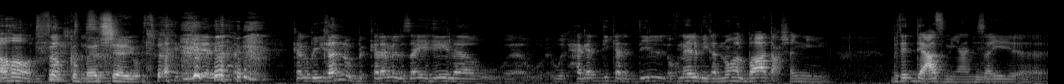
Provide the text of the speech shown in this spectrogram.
آه بالظبط بالظبط. شاي وبتاع. كانوا بيغنوا بالكلام اللي زي هيلا و... والحاجات دي كانت دي الأغنية اللي بيغنوها لبعض عشان ي... بتدي عزم يعني. زي آه،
